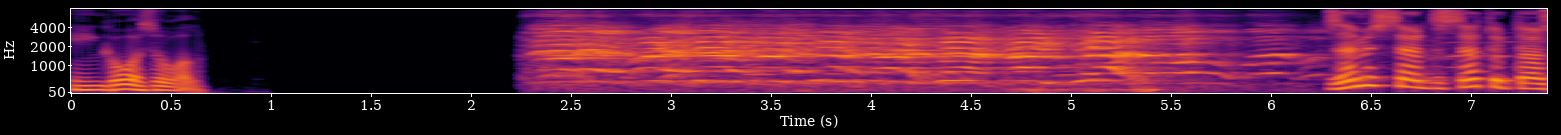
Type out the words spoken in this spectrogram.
Inga Ozola. Zemesardzes 4.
